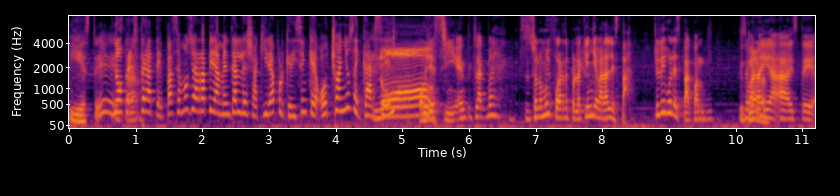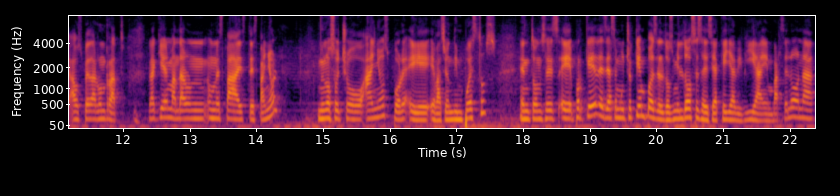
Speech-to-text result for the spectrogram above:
Y este. No, está- pero espérate, pasemos ya rápidamente al de Shakira porque dicen que ocho años de cárcel. ¡No! Oye, sí, en- la- bueno, sonó muy fuerte, pero la quieren llevar al spa. Yo le digo el spa cuando se van Claro. ahí a, a, este, a hospedar un rato. La quieren mandar un, un spa este, español de unos ocho años por eh, evasión de impuestos. Entonces, eh, ¿por qué? Desde hace mucho tiempo, desde el 2012, se decía que ella vivía en Barcelona,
